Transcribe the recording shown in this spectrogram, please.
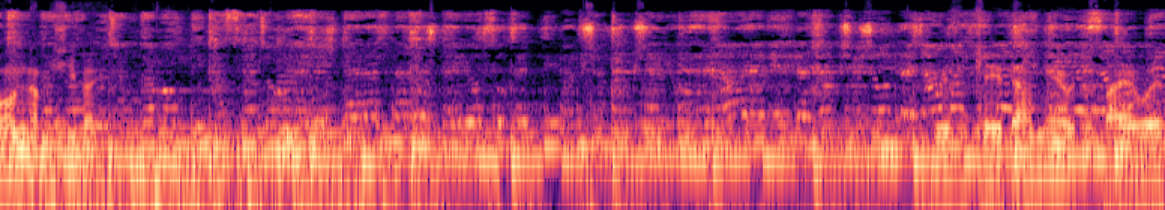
Om Namah Shivaya. There's the cave down here with the firewood.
